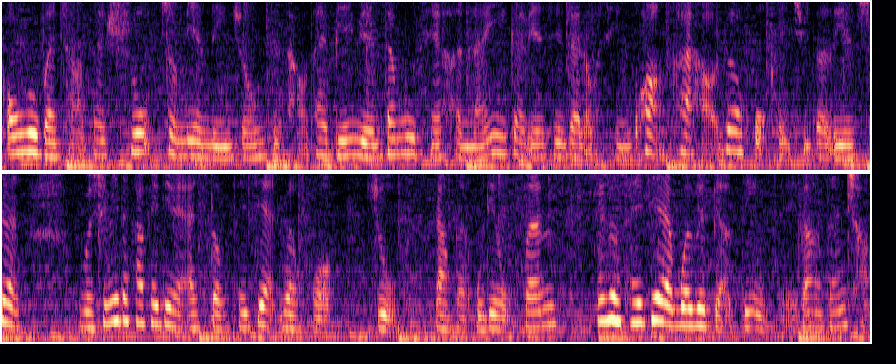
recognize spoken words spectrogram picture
公路本场再输就面临种子淘汰边缘，但目前很难以改变现在的情况，看好热火可以取得连胜。我们神秘的咖啡店员 S 豆推荐热火主让分五点五分。接着推荐微微表定北棒单场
